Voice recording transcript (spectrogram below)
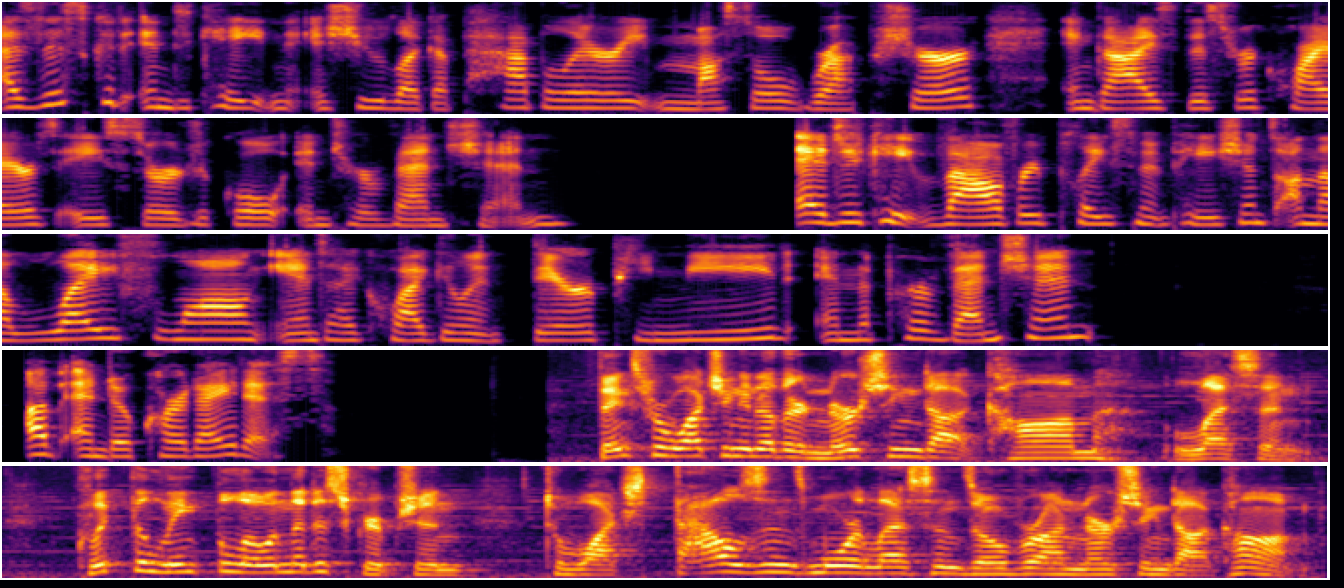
as this could indicate an issue like a papillary muscle rupture. And guys, this requires a surgical intervention educate valve replacement patients on the lifelong anticoagulant therapy need and the prevention of endocarditis. Thanks for watching another nursing.com lesson. Click the link below in the description to watch thousands more lessons over on nursing.com.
